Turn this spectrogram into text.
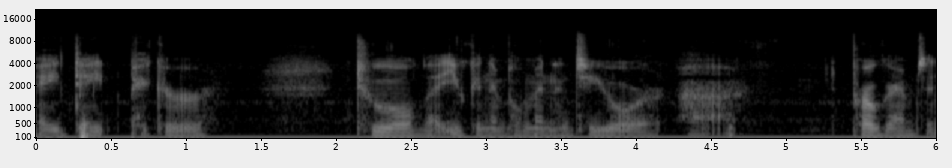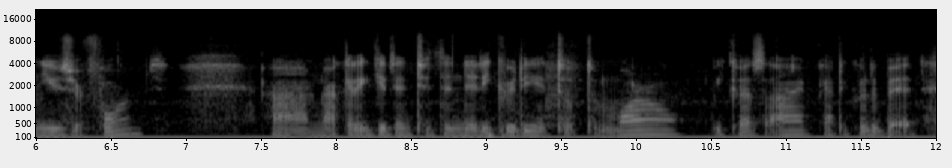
a date picker tool that you can implement into your uh, programs and user forms. Uh, I'm not going to get into the nitty gritty until tomorrow because I've got to go to bed.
